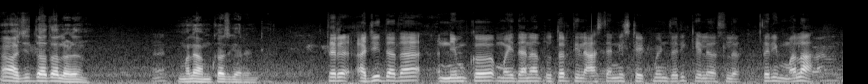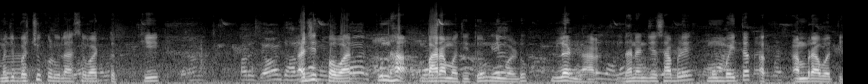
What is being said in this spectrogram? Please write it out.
हा अजितदादा लढन हं? मला हमखास गॅरंटी तर अजितदादा नेमकं मैदानात उतरतील आज त्यांनी स्टेटमेंट जरी केलं असलं तरी मला म्हणजे बच्चू कडूला असं वाटतं की अजित पवार पुन्हा बारामतीतून निवडणूक लढणार. धनंजय साबळे मुंबई तक अक- अमरावती.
